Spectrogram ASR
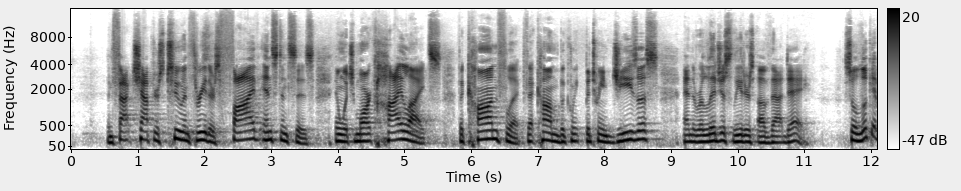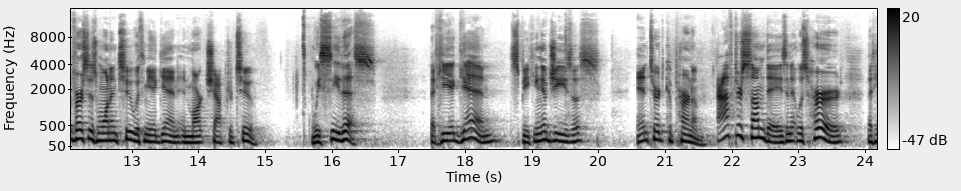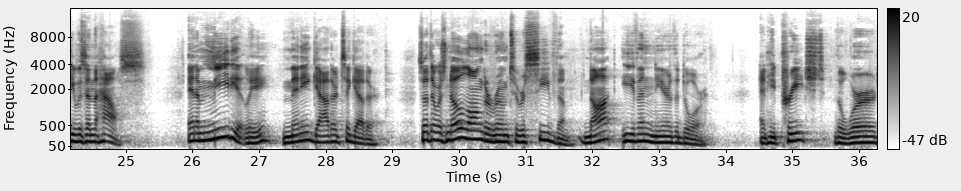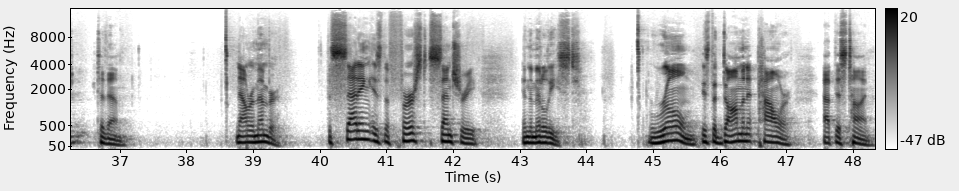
In fact, chapters two and three, there's five instances in which Mark highlights the conflict that come between, between Jesus and the religious leaders of that day. So look at verses one and two with me again in Mark chapter two. We see this that he again, speaking of Jesus, entered Capernaum after some days, and it was heard that he was in the house. And immediately many gathered together, so that there was no longer room to receive them, not even near the door. And he preached the word to them. Now remember, the setting is the first century in the Middle East. Rome is the dominant power at this time.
